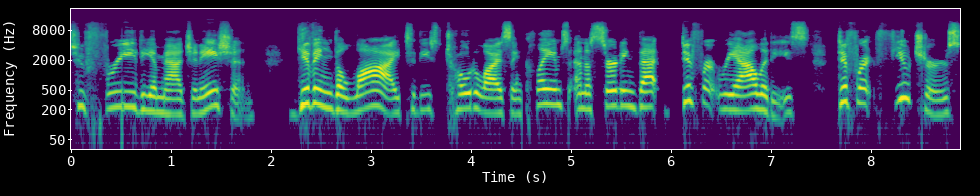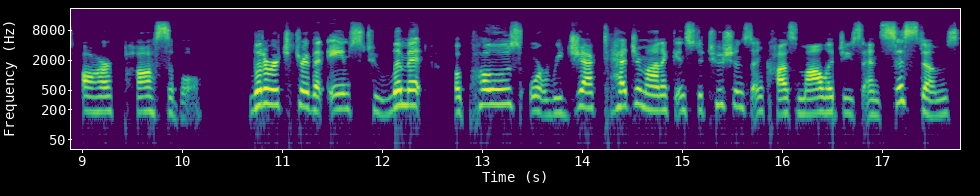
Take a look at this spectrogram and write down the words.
to free the imagination, giving the lie to these totalizing claims and asserting that different realities, different futures are possible. Literature that aims to limit, oppose, or reject hegemonic institutions and cosmologies and systems,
